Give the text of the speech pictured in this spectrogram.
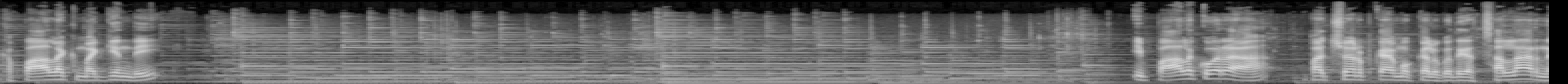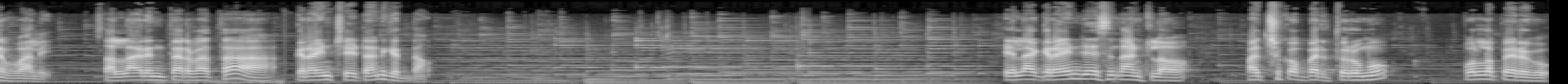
ఇక పాలక్ మగ్గింది. ఈ పాలకూర పచ్చిమిరపకాయ ముక్కలు కొద్దిగా చల్లారనివ్వాలి. చల్లారిన తర్వాత గ్రైండ్ చేయడానికి ఇద్దాం. ఇలా గ్రైండ్ చేసిన దాంట్లో పచ్చి కొబ్బరి తురుము పుల్ల పెరుగు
